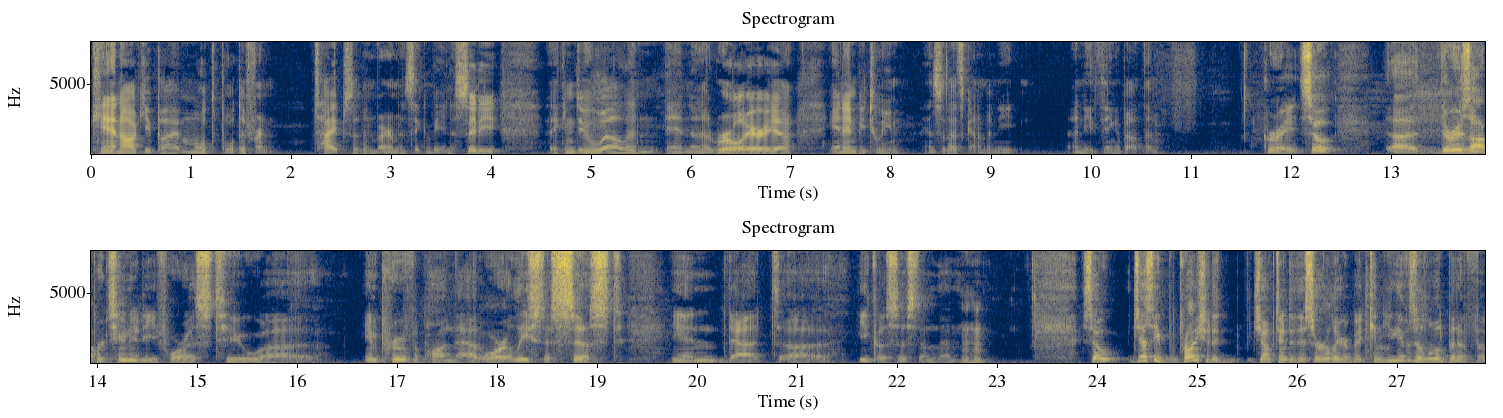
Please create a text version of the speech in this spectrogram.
can occupy multiple different types of environments. They can be in a city, they can do well in in a rural area, and in between. And so that's kind of a neat a neat thing about them. Great. So uh, there is opportunity for us to uh, improve upon that, or at least assist in that uh, ecosystem. Then. Mm-hmm. So Jesse, we probably should have jumped into this earlier, but can you give us a little bit of a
